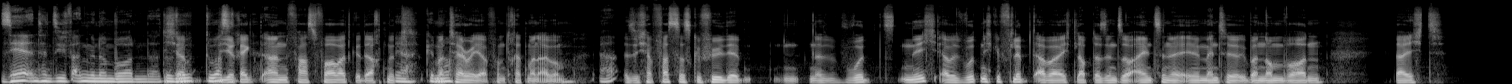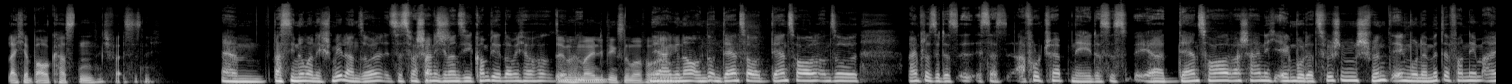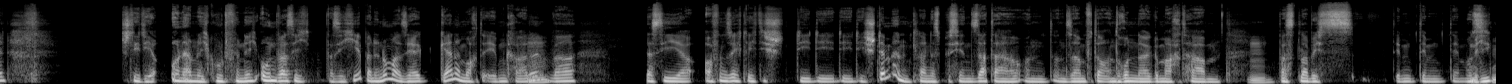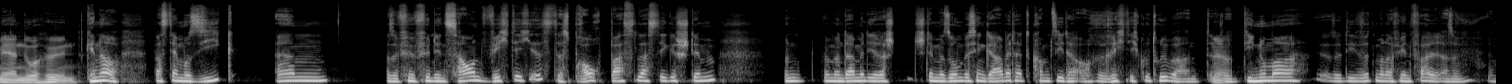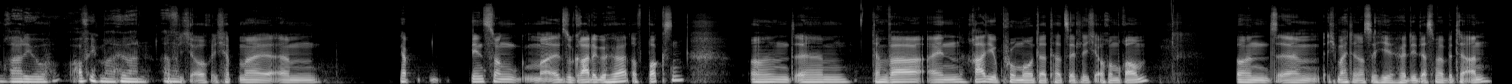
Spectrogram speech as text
sehr intensiv angenommen worden. Du, ich habe direkt an Fast Forward gedacht mit Ja, genau. Materia vom Trettmann-Album. Ja. Also ich habe fast das Gefühl, der na, wurde nicht, aber wurde nicht geflippt, aber ich glaube, da sind so einzelne Elemente übernommen worden. Vielleicht gleicher Baukasten, ich weiß es nicht. Ähm, was die Nummer nicht schmälern soll, ist es wahrscheinlich, wenn sie kommt, ja, glaube ich, auch. Ist immerhin meine Lieblingsnummer vom ja, genau. Und, und Dancehall, Dancehall und so Einflüsse, das, ist das Afro-Trap? Nee, das ist eher Dancehall wahrscheinlich. Irgendwo dazwischen, schwimmt irgendwo in der Mitte von dem allen. Steht hier unheimlich gut, finde ich. Und was ich, was ich hier bei der Nummer sehr gerne mochte eben gerade, Mhm. war, dass sie ja offensichtlich die, die, die, die, die Stimme ein kleines bisschen satter und, und sanfter und runder gemacht haben. Mhm. Was, glaube ich, dem, dem, der Nicht Musik mehr nur Höhen. Genau, was der Musik, ähm, also für, für den Sound wichtig ist, das braucht basslastige Stimmen. Und wenn man da mit ihrer Stimme so ein bisschen gearbeitet hat, kommt sie da auch richtig gut rüber. Und also Ja. die Nummer, also die wird man auf jeden Fall, also im Radio, hoffe ich mal, hören. Also, Hoffe ich auch. Ich habe mal, ähm, ich habe den Song mal so gerade gehört auf Boxen und ähm, dann war ein Radiopromoter tatsächlich auch im Raum und ähm, ich meinte noch so, hier, hör dir das mal bitte an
